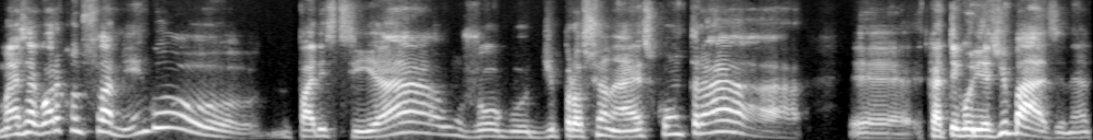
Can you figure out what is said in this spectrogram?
Mas agora contra o Flamengo parecia um jogo de profissionais contra é, categorias de base, né?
